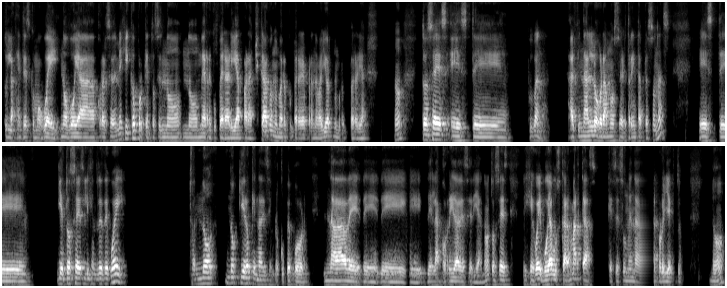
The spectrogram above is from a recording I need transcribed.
pues la gente es como, güey, no voy a correr Ciudad de México porque entonces no, no me recuperaría para Chicago, no me recuperaría para Nueva York, no me recuperaría, ¿no? Entonces, este, pues bueno, al final logramos ser 30 personas. Este, y entonces dije Andrés de, güey, no, no quiero que nadie se preocupe por nada de, de, de, la corrida de ese día, ¿no? Entonces dije, güey, voy a buscar marcas que se sumen al proyecto, ¿no?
